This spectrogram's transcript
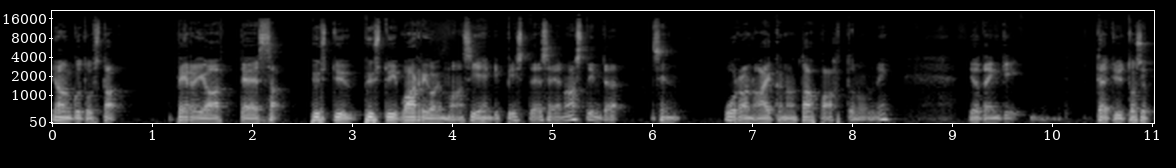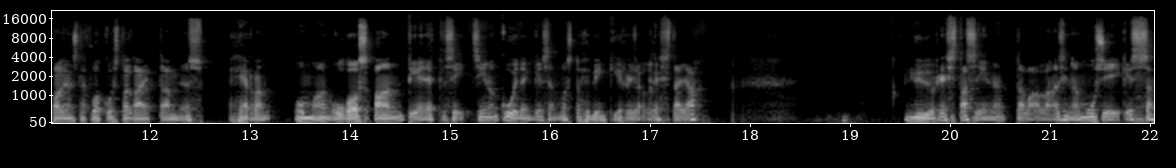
jankutusta periaatteessa pystyy, pystyi varjoimaan siihenkin pisteeseen asti, mitä sen uran aikana on tapahtunut, niin jotenkin täytyy tosi paljon sitä fokusta laittaa myös Herran omaan ulosantiin, että si- siinä on kuitenkin semmoista hyvin kirjallista ja lyyristä siinä tavallaan siinä musiikissa,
